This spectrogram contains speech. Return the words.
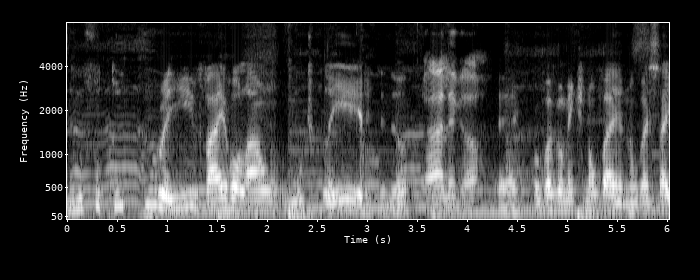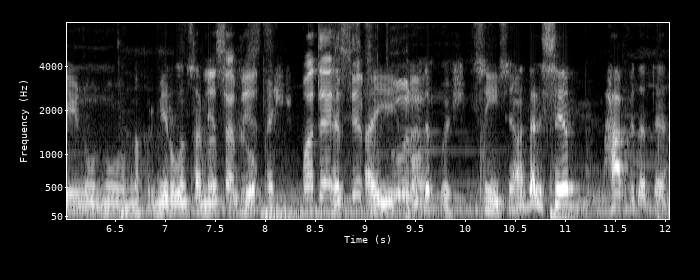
no futuro aí vai rolar um, um multiplayer, entendeu? Ah, legal. É, provavelmente não vai, não vai sair no, no, no primeiro lançamento, lançamento, do jogo, mas uma DLC futura. Depois. Sim, sim, é uma DLC rápida até.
